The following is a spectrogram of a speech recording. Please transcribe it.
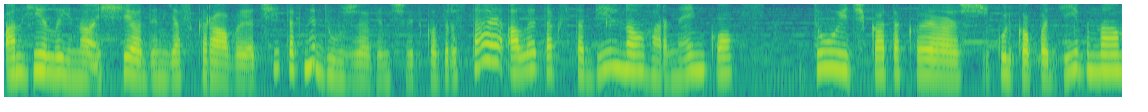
Ангелина, ще один яскравий очіток. Не дуже він швидко зростає, але так стабільно, гарненько. Туєчка така кулькоподібна.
